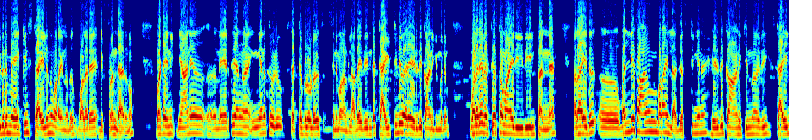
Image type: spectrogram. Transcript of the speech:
ഇതൊരു മേക്കിംഗ് സ്റ്റൈൽ എന്ന് പറയുന്നത് വളരെ ഡിഫറെന്റ് ആയിരുന്നു. ബട്ട് എനിക്ക് ഞാൻ നേരത്തെ അങ്ങനെ ഇങ്ങനത്തെ ഒരു സെറ്റപ്പിലുള്ള ഒരു സിനിമ കണ്ടില്ല. അതായത് ഇതിന്റെ ടൈറ്റിൽ വരെ എഴുതി കാണിക്കുമ്പോഴും വളരെ വ്യത്യസ്തമായ രീതിയിൽ തന്നെ അതായത് വലിയ വലിയ സാധനമൊന്നും പറയാനില്ല. ജസ്റ്റ് ഇങ്ങനെ എഴുതി കാണിക്കുന്ന ഒരു സ്റ്റൈൽ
